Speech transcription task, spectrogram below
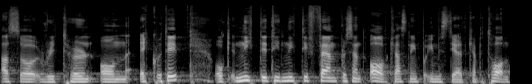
alltså return on equity, och 90-95% avkastning på investerat kapital.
